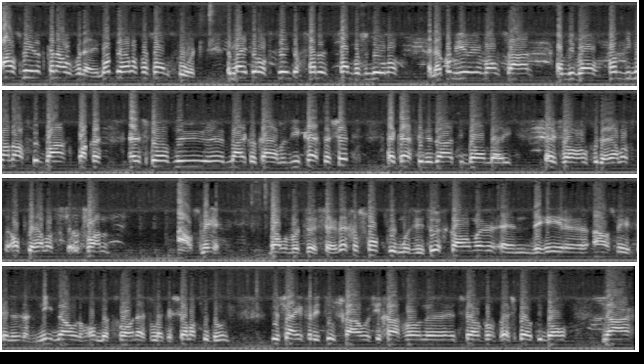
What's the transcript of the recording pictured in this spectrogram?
Aalsmeer dat kan overnemen. Op de helft van Zandvoort. Een meter of twintig van het Zandvoortse doel. En dan komt Jurjemans aan om die bal van die man af te pakken. En speelt nu eh, Michael Keilen. Die krijgt een set. En krijgt inderdaad die bal mee. Even over de helft, op de helft van Aalsmeer. De bal wordt ver weggeschopt, moet weer terugkomen. En de heren Aalsmeer vinden het niet nodig om dat gewoon even lekker zelf te doen. Dus een van die toeschouwers, die gaat gewoon het veld op en speelt die bal naar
